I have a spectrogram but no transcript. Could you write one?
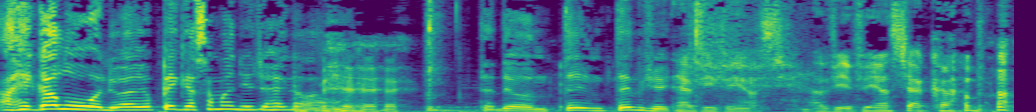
Arregala o olho. Aí eu peguei essa mania de arregalar. Entendeu? Não teve, não teve jeito. É a vivência. A vivência acaba.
